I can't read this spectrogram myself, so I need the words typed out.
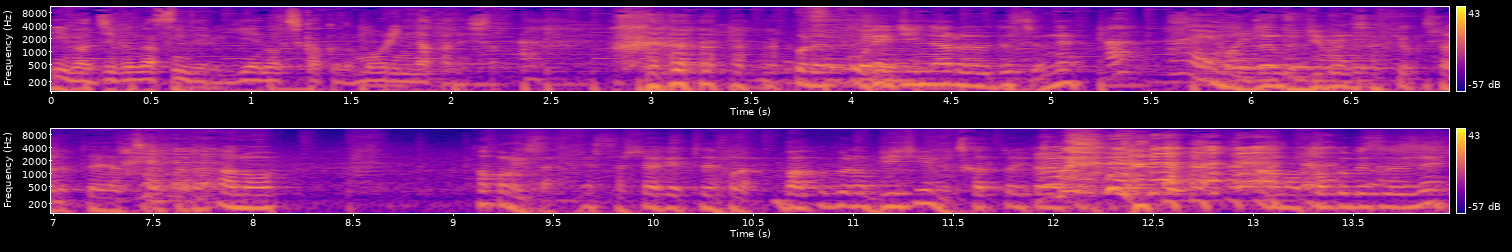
今自分が住んでる家の近くの森の中でした これオリジナルですよね。あはいもう全部自分で作曲されたやつだからあのタコミンさんにね差し上げてほらバックグラウンド BGM 使っていただいて あの特別ね。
